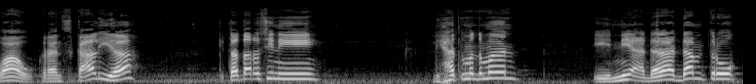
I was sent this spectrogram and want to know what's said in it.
Wow, keren sekali ya. Kita taruh sini. Lihat teman-teman. Ini adalah dump truk.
